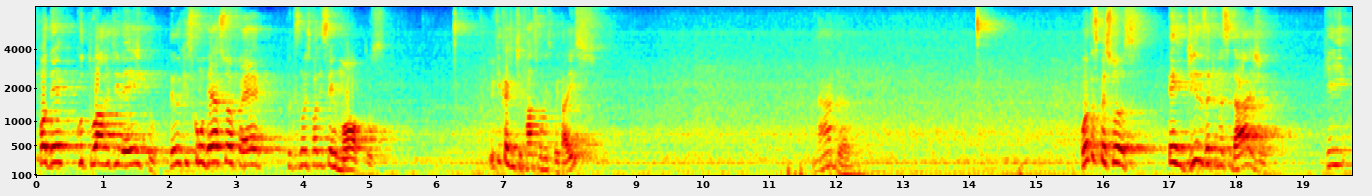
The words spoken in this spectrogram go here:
poder cultuar direito, tendo que esconder a sua fé, porque senão eles podem ser mortos. E o que, que a gente faz com respeito a isso? Nada. Quantas pessoas perdidas aqui na cidade que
